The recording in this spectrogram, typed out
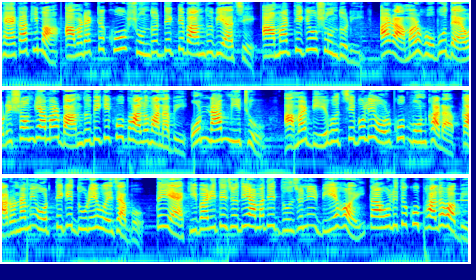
হ্যাঁ কাকিমা, আমার একটা খুব সুন্দর দেখতে বান্ধবী আছে। আমার থেকেও সুন্দরী। আর আমার হবু দেওরের সঙ্গে আমার বান্ধবীকে খুব ভালো মানাবে। ওর নাম মিঠু। আমার বিয়ে হচ্ছে বলে ওর খুব মন খারাপ, কারণ আমি ওর থেকে দূরে হয়ে যাব। তাই একই বাড়িতে যদি আমাদের দুজনের বিয়ে হয়, তাহলে তো খুব ভালো হবে।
